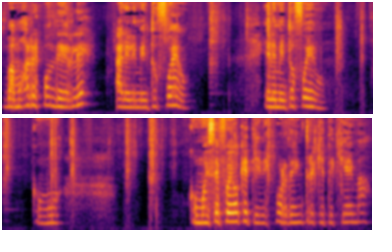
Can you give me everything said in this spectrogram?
vamos a responderle al elemento fuego. Elemento fuego. Como, como ese fuego que tienes por dentro y que te quema.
